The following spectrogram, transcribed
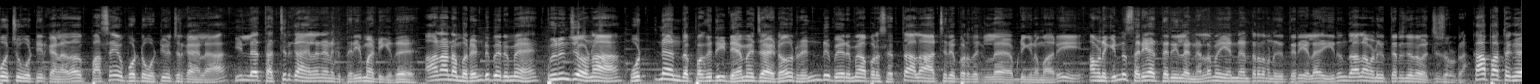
போச்சு ஒட்டியிருக்காங்க அதாவது பசைய போட்டு ஒட்டி வச்சிருக்காங்களா? இல்ல தச்சிருக்காங்களான்னு எனக்கு தெரிய மாட்டேங்குது. ஆனா நம்ம ரெண்டு பேருமே பிரிஞ்சோம்னா ஒட்டின அந்த பகுதி டேமேஜ் ஆயிடும். ரெண்டு பேருமே அப்புறம் செத்தாலும் ஆச்சரியப்படுறதுக்கு இல்ல அப்படிங்கிற மாதிரி அவனுக்கு இன்னும் சரியா தெரியல. நிலைமை என்னன்றது அவனுக்கு தெரியல. இருந்தாலும் அவனுக்கு தெரிஞ்சதை வச்சு சொல்றான். காப்பாத்துங்க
